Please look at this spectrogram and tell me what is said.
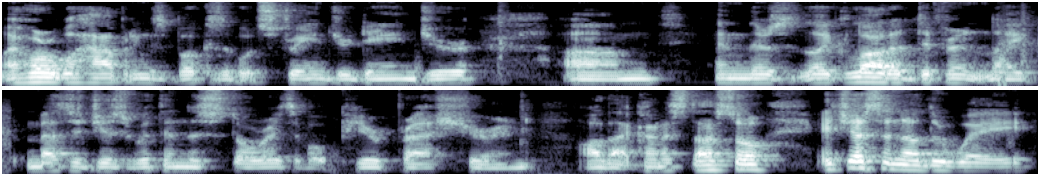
My Horrible Happenings book is about stranger danger. Um, and there's like a lot of different like messages within the stories about peer pressure and all that kind of stuff. So it's just another way,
